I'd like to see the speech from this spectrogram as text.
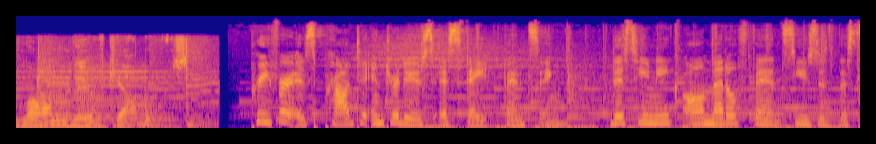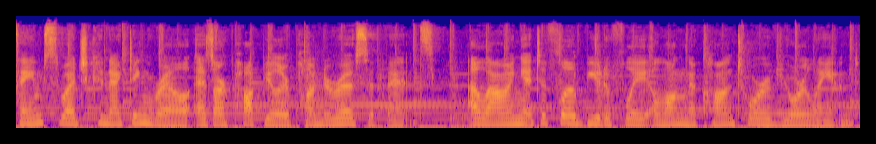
long live cowboys. Priefert is proud to introduce estate fencing. This unique all metal fence uses the same swedge connecting rail as our popular Ponderosa fence, allowing it to flow beautifully along the contour of your land.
